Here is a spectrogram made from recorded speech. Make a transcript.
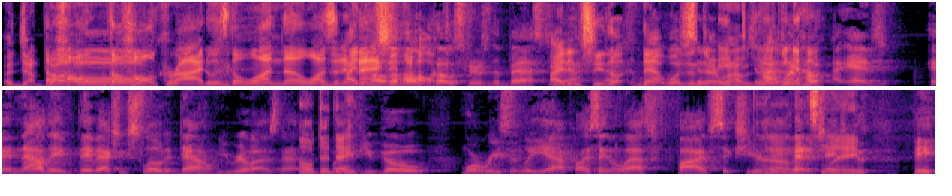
the, The Hulk, the Hulk ride was the one though, wasn't it? I didn't Max? Oh, see the the Hulk Hulk. coaster is the best. I didn't see the, that wasn't So there when I was there. like, you went know for- and, and now they've they've actually slowed it down. You realize that? Oh, did Like, they? If you go more recently, yeah, I'd probably say in the last five six years, had that's lame. pe-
